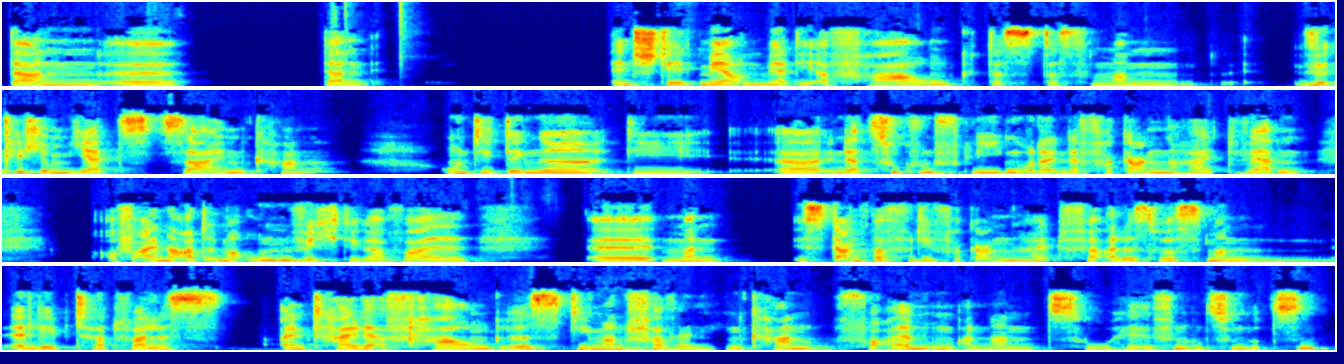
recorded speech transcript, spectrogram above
dann, äh, dann entsteht mehr und mehr die Erfahrung, dass, dass man wirklich im Jetzt sein kann und die Dinge, die äh, in der Zukunft liegen oder in der Vergangenheit, werden auf eine Art immer unwichtiger, weil äh, man ist dankbar für die Vergangenheit, für alles, was man erlebt hat, weil es ein Teil der Erfahrung ist, die man mhm. verwenden kann, vor allem um anderen zu helfen und zu nutzen.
